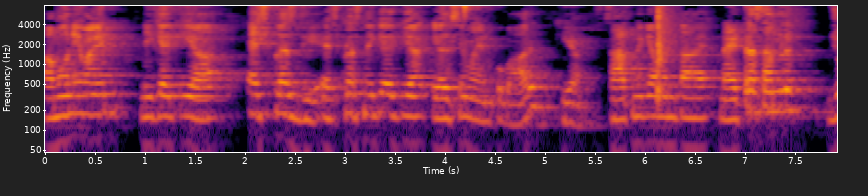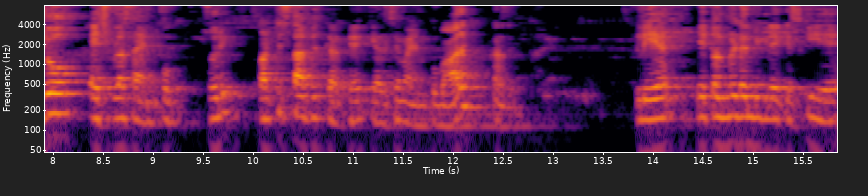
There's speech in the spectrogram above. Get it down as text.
अमोनियम आयन ने क्या किया? H प्लस दिए। H प्लस ने क्या किया? कैल्शियम आयन को बाहर किया। साथ में क्या बनता है? नाइट्रस अम्ल जो H प्लस आयन को सॉरी प्रतिस्थापित करके कैल्शियम आयन को बाहर कर देता है। क्लियर ये कंप्लीट अभिक्रिया किसकी है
